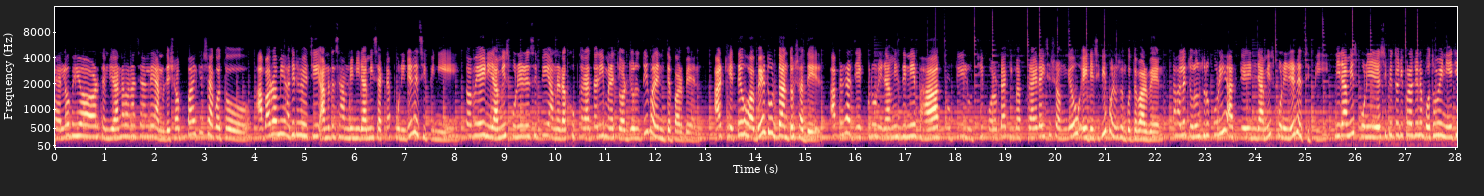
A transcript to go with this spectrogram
হ্যালো ভিওর্স রান্না বানা চ্যানেলে আপনাদের সবাইকে স্বাগত। আবারও আমি হাজির হয়েছি আপনাদের সামনে নিরামিষ একটা পনিরের রেসিপি নিয়ে। তবে এই নিরামিষ পনিরের রেসিপি আপনারা খুব তাড়াতাড়ি মানে চটজলদি বানিয়ে নিতে পারবেন। আর খেতেও হবে দুর্দান্ত স্বাদের। আপনারা যে কোনো নিরামিষ দিনে ভাত, রুটি, লুচি, পরোটা কিংবা ফ্রাইড রাইসের সঙ্গেও এই রেসিপি পরিবেশন করতে পারবেন। তাহলে চলুন শুরু করি আজকে এই নিরামিষ পনিরের রেসিপি নিরামিষ পনিরের রেসিপি তৈরি করার জন্য প্রথমে নিয়েছি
